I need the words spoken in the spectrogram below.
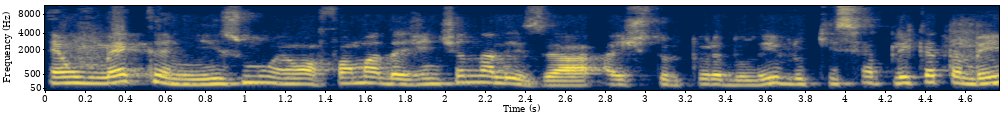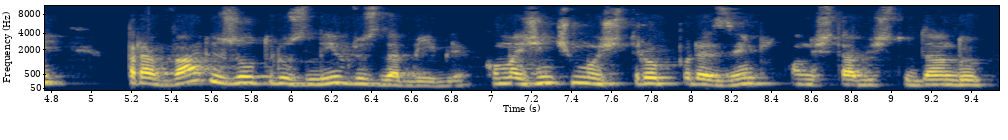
é um mecanismo, é uma forma da gente analisar a estrutura do livro que se aplica também para vários outros livros da Bíblia. Como a gente mostrou, por exemplo, quando estava estudando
